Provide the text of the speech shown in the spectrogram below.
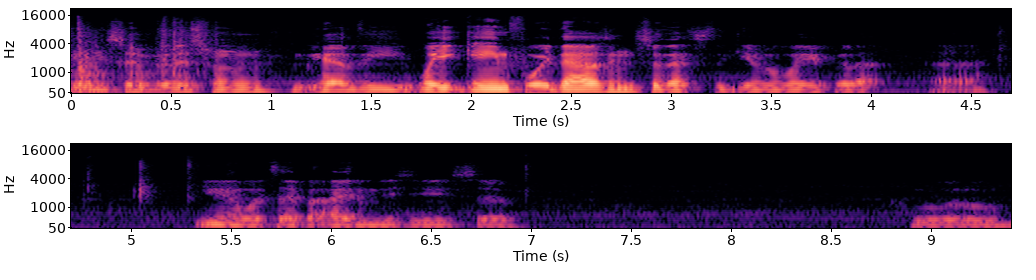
okay, so for this one, we have the weight gain 4000, so that's the giveaway for that, uh, you know, what type of item this is, so, cool little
